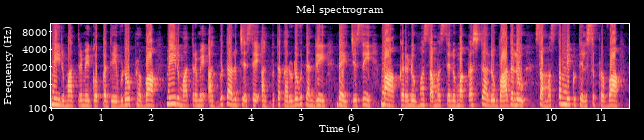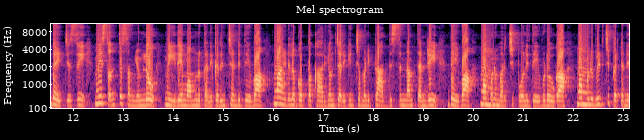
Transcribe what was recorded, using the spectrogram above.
మీరు మాత్రమే గొప్ప దేవుడో ప్రవ్వా. మీరు మాత్రమే అద్భుతాలు చేసే అద్భుత కరుడవు తండ్రి. దయచేసి మా అక్కరలు మా సమస్యలు మా కష్టాలు బాధలు సమస్తం మీకు తెలుసు ప్రవ్వా. దయచేసి మీ సొంత సమయంలో మీరే మమ్మను కనికరించండి దేవా. మా ఎడల గొప్ప కార్యం జరిగించమని ప్రార్థిస్తున్నాం తండ్రి. దేవా మమ్మను మర్చిపోని దేవుడవుగా మమ్మను విడిచిపెట్టని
